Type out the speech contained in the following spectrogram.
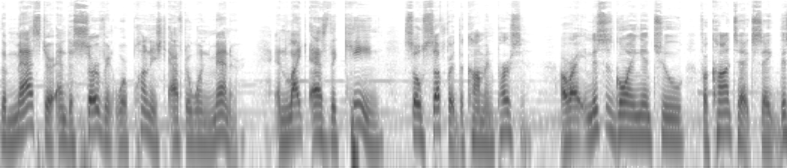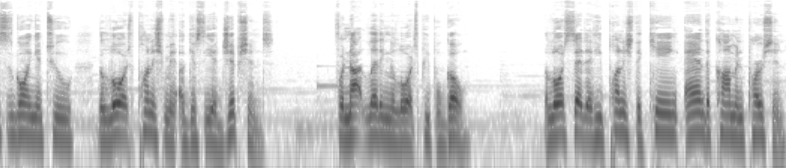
The master and the servant were punished after one manner, and like as the king, so suffered the common person. All right. And this is going into, for context sake, this is going into the Lord's punishment against the Egyptians for not letting the Lord's people go. The Lord said that he punished the king and the common person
